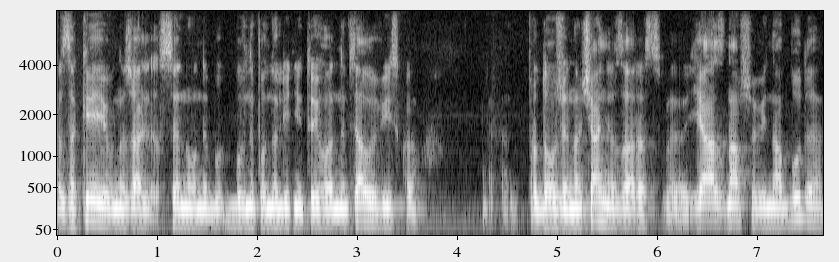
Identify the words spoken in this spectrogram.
за Київ. На жаль, сину не був неповнолітній, то його не взяли військо. Продовжує навчання зараз. Я знав, що війна буде.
